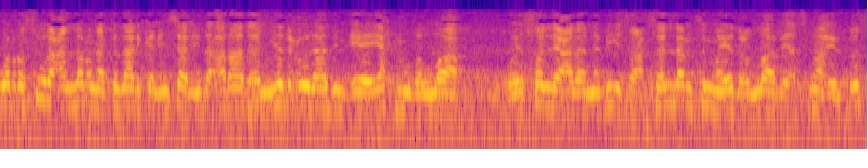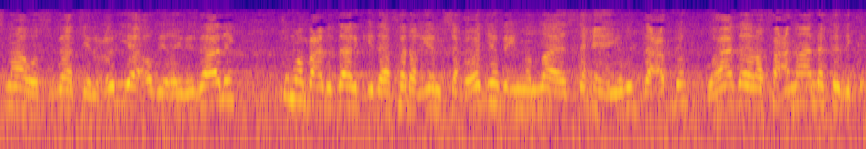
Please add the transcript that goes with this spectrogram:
والرسول علمنا كذلك الإنسان إذا أراد أن يدعو لازم إيه يحمد الله. ويصلي على النبي صلى الله عليه وسلم ثم يدعو الله بأسمائه الحسنى وصفاته العليا أو بغير ذلك ثم بعد ذلك إذا فرغ يمسح وجهه فإن الله يستحي أن يرد عبده وهذا رفعنا لك ذكر.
